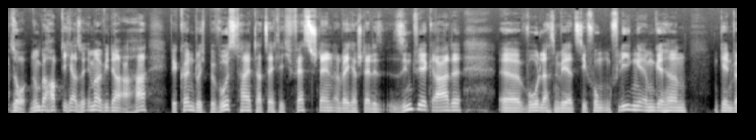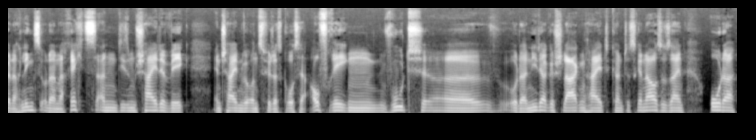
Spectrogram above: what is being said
So, nun behaupte ich also immer wieder, aha, wir können durch Bewusstheit tatsächlich feststellen, an welcher Stelle sind wir gerade, äh, wo lassen wir jetzt die Funken fliegen im Gehirn Gehen wir nach links oder nach rechts an diesem Scheideweg? Entscheiden wir uns für das große Aufregen, Wut äh, oder Niedergeschlagenheit, könnte es genauso sein? Oder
